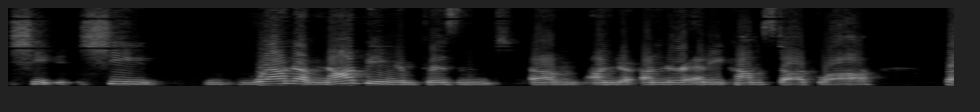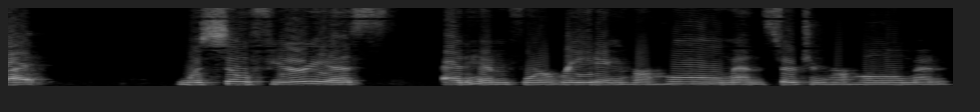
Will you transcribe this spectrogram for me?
she she wound up not being imprisoned um, under under any Comstock law, but was so furious at him for raiding her home and searching her home and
